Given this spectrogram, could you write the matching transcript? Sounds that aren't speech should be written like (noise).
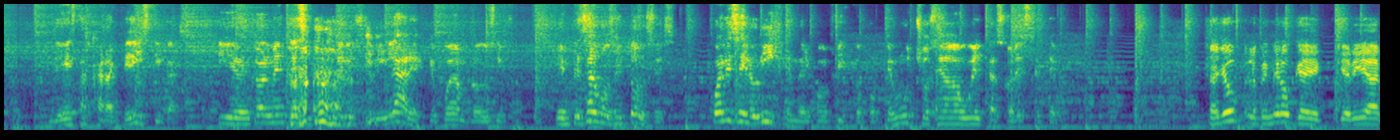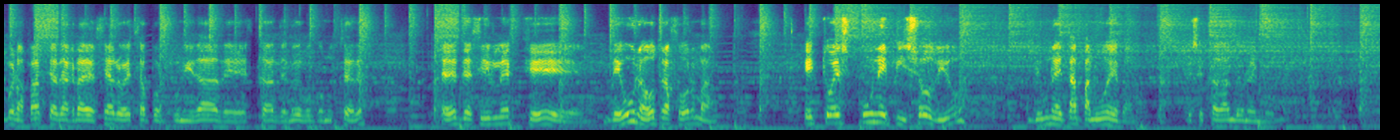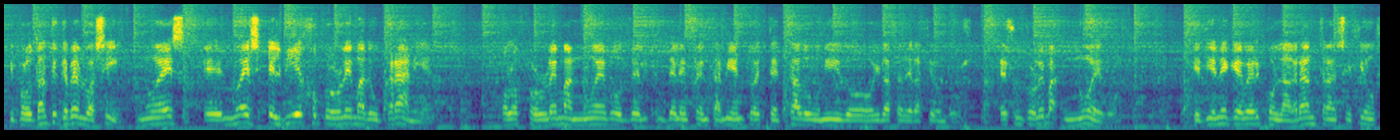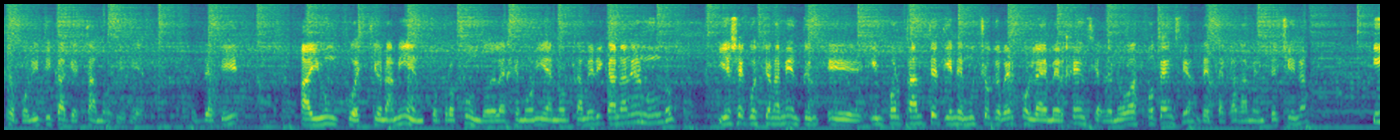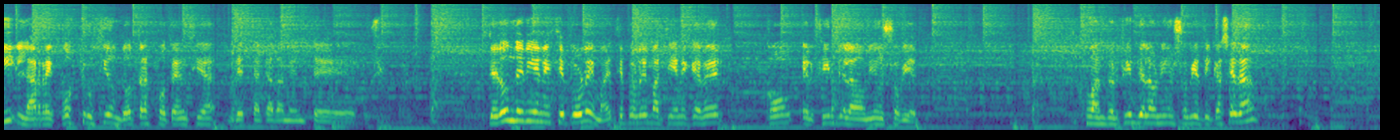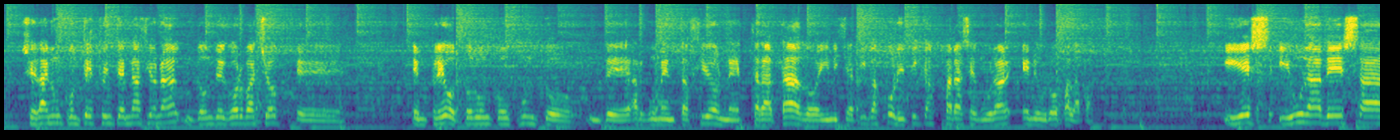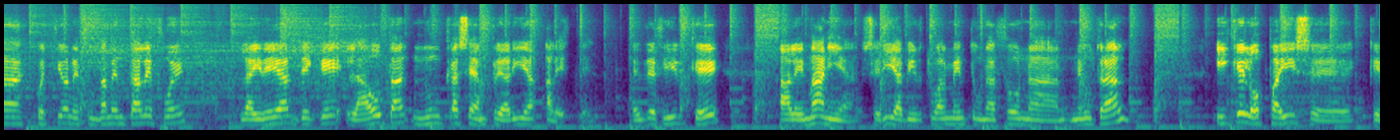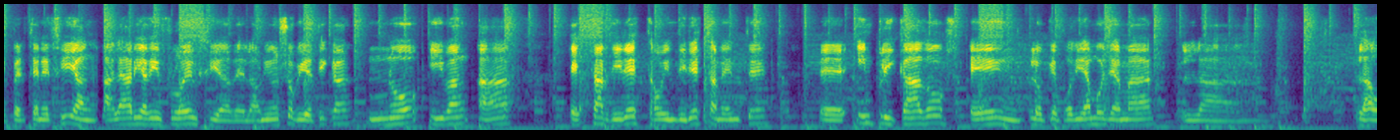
de estas características y eventualmente (coughs) situaciones similares que puedan producirse? Empezamos entonces. ¿Cuál es el origen del conflicto? Porque mucho se ha dado vuelta sobre este tema. Yo lo primero que quería, bueno, aparte de agradeceros esta oportunidad de estar de nuevo con ustedes, es decirles que de una u otra forma esto es un episodio de una etapa nueva que se está dando en el mundo. Y por lo tanto hay que verlo así. No es, eh, no es el viejo problema de Ucrania o los problemas nuevos del, del enfrentamiento entre Estados Unidos y la Federación Rusa. Es un problema nuevo que tiene que ver con la gran transición geopolítica que estamos viviendo. Es decir, hay un cuestionamiento profundo de la hegemonía norteamericana en el mundo y ese cuestionamiento eh, importante tiene mucho que ver con la emergencia de nuevas potencias, destacadamente China, y la reconstrucción de otras potencias, destacadamente Rusia. ¿De dónde viene este problema? Este problema tiene que ver con el fin de la Unión Soviética. Cuando el fin de la Unión Soviética se da, se da en un contexto internacional donde Gorbachev eh, empleó todo un conjunto de argumentaciones, tratados e iniciativas políticas para asegurar en Europa la paz. Y, es, y una de esas cuestiones fundamentales fue la idea de que la OTAN nunca se ampliaría al este. Es decir, que Alemania sería virtualmente una zona neutral y que los países que pertenecían al área de influencia de la Unión Soviética no iban a estar directa o indirectamente eh, implicados en lo que podríamos llamar la, la.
